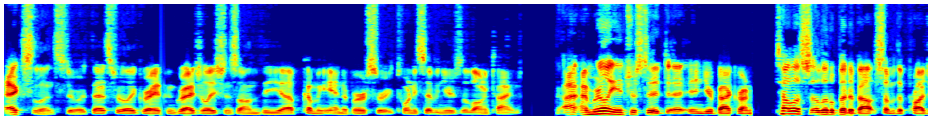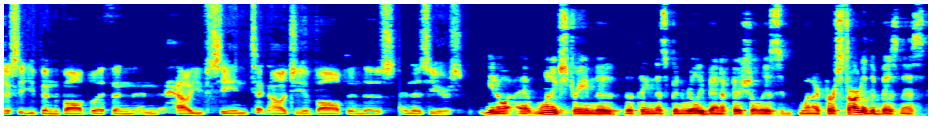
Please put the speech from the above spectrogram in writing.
Excellent, Stuart. That's really great. Congratulations on the upcoming anniversary. 27 years is a long time. I'm really interested uh, in your background. Tell us a little bit about some of the projects that you've been involved with and, and how you've seen technology evolve in those in those years. You know, at one extreme, the, the thing that's been really beneficial is when I first started the business,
